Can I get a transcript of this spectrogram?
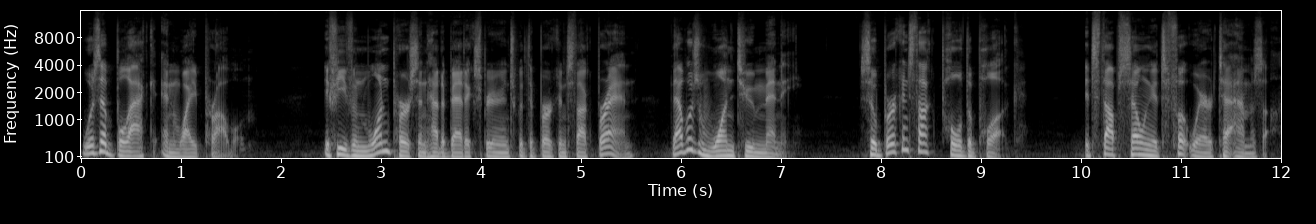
was a black and white problem. If even one person had a bad experience with the Birkenstock brand, that was one too many. So Birkenstock pulled the plug. It stopped selling its footwear to Amazon.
